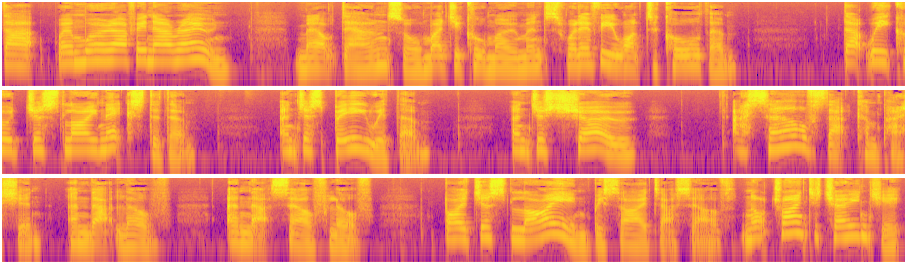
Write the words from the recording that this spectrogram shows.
that when we're having our own meltdowns or magical moments, whatever you want to call them, that we could just lie next to them and just be with them and just show ourselves that compassion and that love and that self love. by just lying beside ourselves, not trying to change it,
